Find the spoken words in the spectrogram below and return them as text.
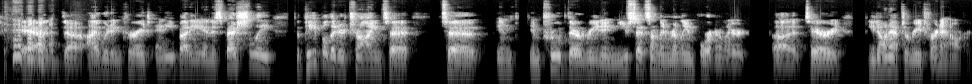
and uh, I would encourage anybody, and especially the people that are trying to, to in, improve their reading. You said something really important earlier, uh, Teri. You don't have to read for an hour.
